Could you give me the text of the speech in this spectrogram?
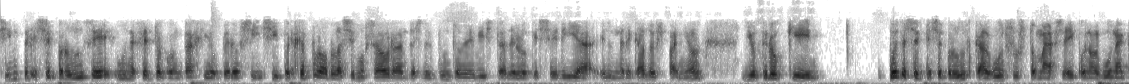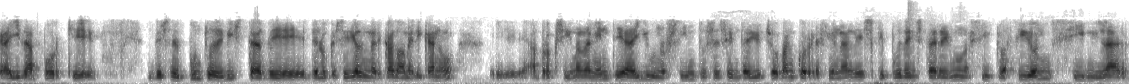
siempre se produce un efecto contagio, pero si, si por ejemplo hablásemos ahora desde el punto de vista de lo que sería el mercado español, yo creo que puede ser que se produzca algún susto más, ¿eh? con alguna caída, porque desde el punto de vista de, lo que sería el mercado americano, eh, aproximadamente hay unos 168 bancos regionales que pueden estar en una situación similar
